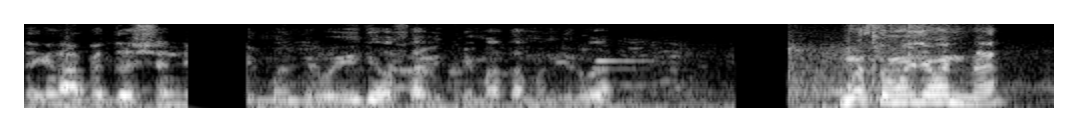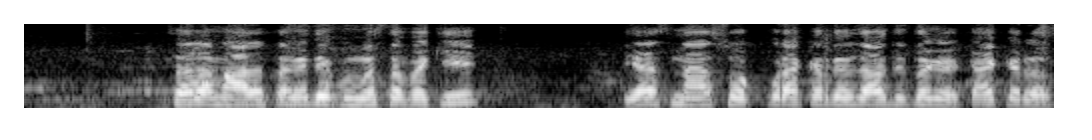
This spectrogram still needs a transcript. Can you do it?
लेकिन आप दर्शन मंदिर वही घ्याव सावित्री माता मंदिर वर मस्त मजा म्हण ना. चला मला सांग देखू मस्त पैकी यस ना शोक पुरा करते जाऊ देतं ग काय करस?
